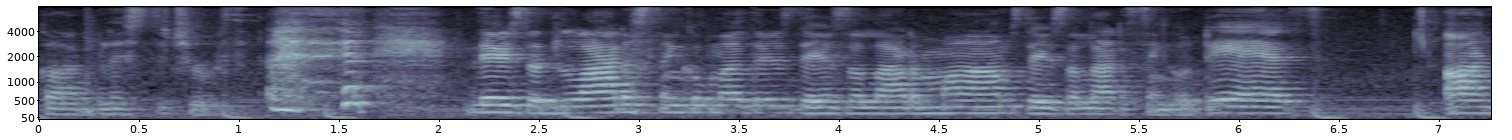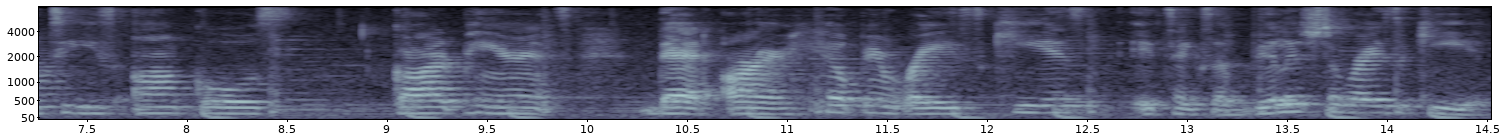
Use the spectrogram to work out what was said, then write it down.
God bless the truth. there's a lot of single mothers, there's a lot of moms, there's a lot of single dads, aunties, uncles, godparents that are helping raise kids. It takes a village to raise a kid.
